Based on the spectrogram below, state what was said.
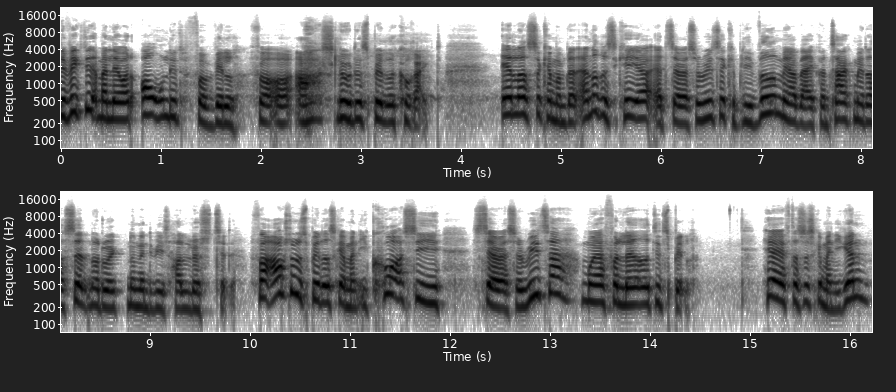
Det er vigtigt, at man laver et ordentligt farvel for at afslutte spillet korrekt. Ellers så kan man blandt andet risikere, at Sarah Sarita kan blive ved med at være i kontakt med dig selv, når du ikke nødvendigvis har lyst til det. For at afslutte spillet skal man i kor sige, Sarah Sarita, må jeg forlade dit spil. Herefter så skal man igen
